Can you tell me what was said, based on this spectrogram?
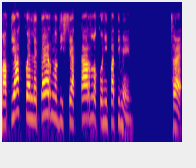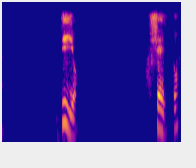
Ma piacque all'Eterno di fiaccarlo con i patimenti. Cioè, Dio ha scelto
